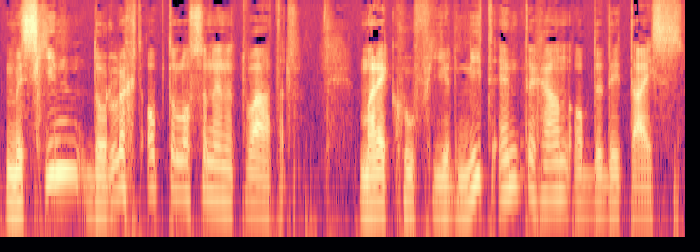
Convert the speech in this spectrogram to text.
Misschien door lucht op te lossen in het water, maar ik hoef hier niet in te gaan op de details.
